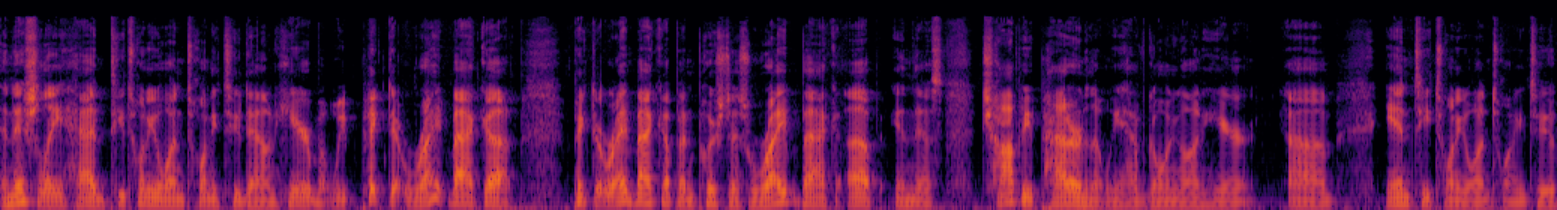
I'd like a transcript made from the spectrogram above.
initially had T2122 down here, but we picked it right back up, picked it right back up and pushed us right back up in this choppy pattern that we have going on here um, in T2122.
